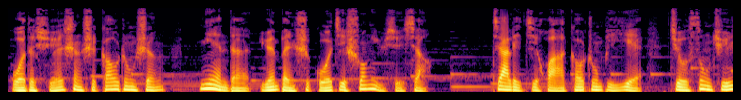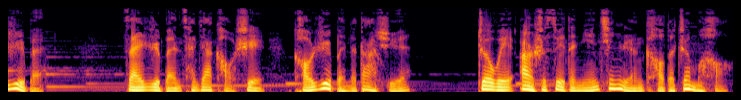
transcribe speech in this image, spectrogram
我的学生是高中生，念的原本是国际双语学校，家里计划高中毕业就送去日本，在日本参加考试，考日本的大学。这位二十岁的年轻人考得这么好，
